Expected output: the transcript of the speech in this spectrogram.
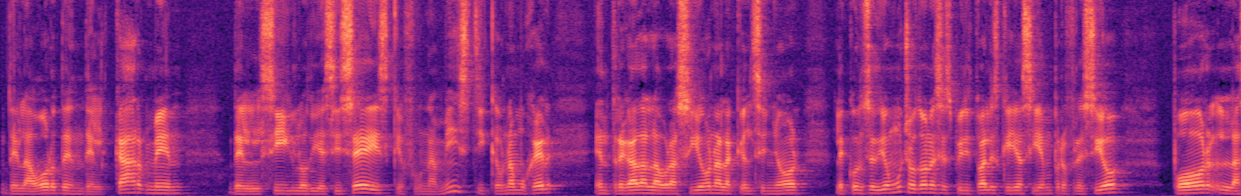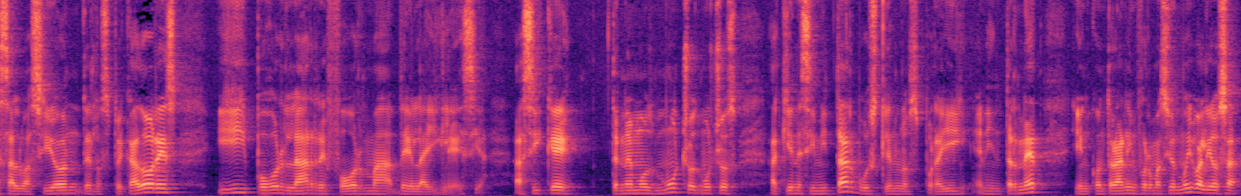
de la Orden del Carmen, del siglo XVI, que fue una mística, una mujer entregada a la oración a la que el Señor le concedió muchos dones espirituales que ella siempre ofreció por la salvación de los pecadores y por la reforma de la iglesia. Así que tenemos muchos, muchos a quienes imitar, búsquenlos por ahí en internet y encontrarán información muy valiosa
